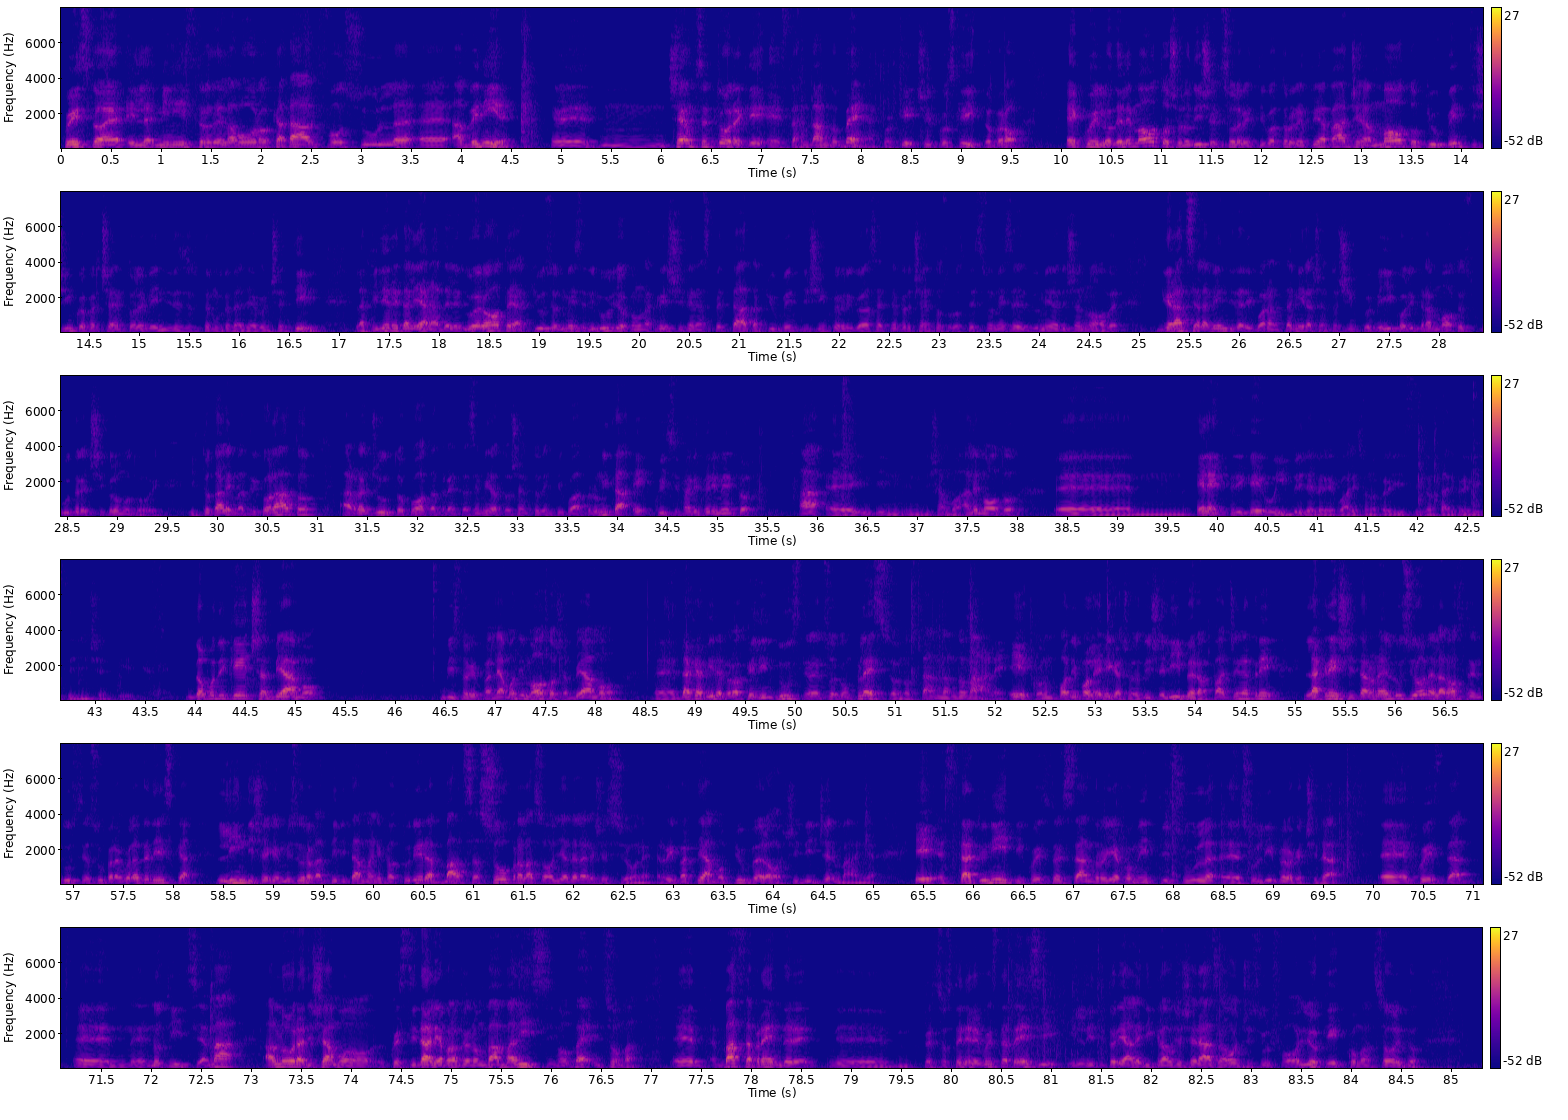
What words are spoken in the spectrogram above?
Questo è il ministro del lavoro Catalfo sul eh. Eh, c'è un settore che eh, sta andando bene, ancorché circoscritto, però è quello delle moto, ce lo dice il Sole 24 ore in prima pagina, moto più 25% le vendite sostenute dagli ecoincentivi. La filiera italiana delle due rote ha chiuso il mese di luglio con una crescita inaspettata più 25,7% sullo stesso mese del 2019, grazie alla vendita di 40.105 veicoli tra moto, scooter e ciclomotori. Il totale immatricolato ha raggiunto quota 36.824 unità e qui si fa riferimento a, eh, in, in, diciamo, alle moto eh, elettriche o ibride per le quali sono, previsti, sono stati previsti gli incentivi. Dopodiché abbiamo, visto che parliamo di moto, abbiamo eh, da capire però che l'industria nel suo complesso non sta andando male e con un po' di polemica, ce lo dice Libero a pagina 3, la crescita non è illusione, la nostra industria supera quella tedesca, l'indice che misura l'attività manifatturiera balza sopra la soglia della recessione, ripartiamo più veloci di Germania e Stati Uniti. Questo è Sandro Iacometti sul, eh, sul libro che ci dà eh, questa eh, notizia. Ma allora diciamo quest'Italia proprio non va malissimo? Beh, insomma, eh, basta prendere eh, per sostenere questa tesi l'editoriale di Claudio Cerasa oggi sul foglio che come al solito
